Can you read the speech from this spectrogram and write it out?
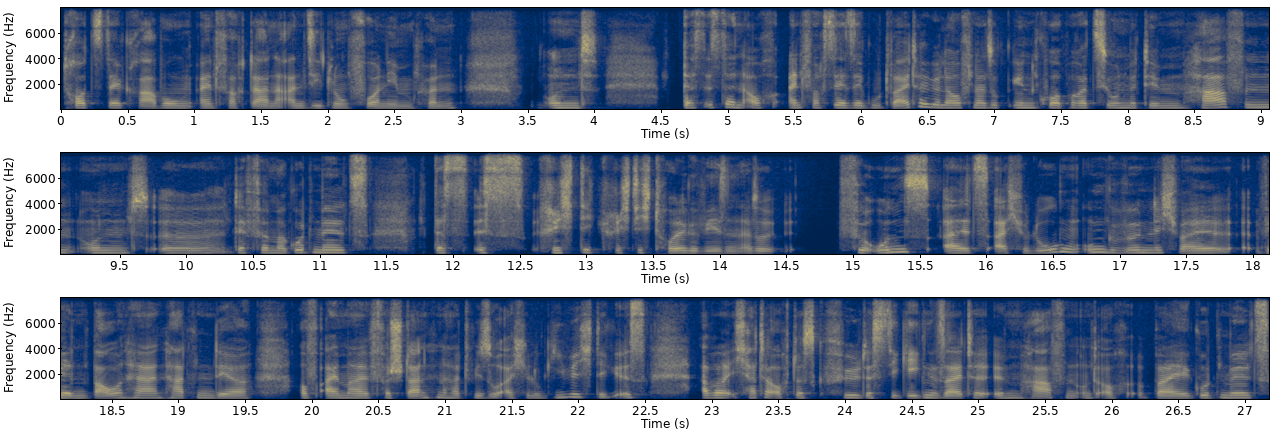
trotz der Grabung einfach da eine Ansiedlung vornehmen können. Und das ist dann auch einfach sehr, sehr gut weitergelaufen, also in Kooperation mit dem Hafen und äh, der Firma Goodmills. Das ist richtig, richtig toll gewesen. Also für uns als Archäologen ungewöhnlich, weil wir einen Bauherrn hatten, der auf einmal verstanden hat, wieso Archäologie wichtig ist. Aber ich hatte auch das Gefühl, dass die Gegenseite im Hafen und auch bei Goodmills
